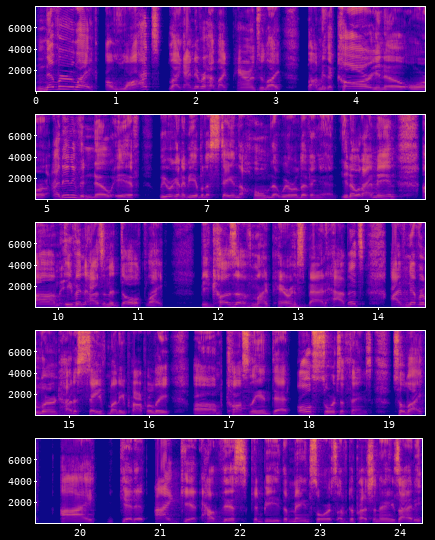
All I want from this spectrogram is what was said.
never like a lot. Like I never had like parents who like bought me the car, you know, or I didn't even know if we were gonna be able to stay in the home that we were living in. You know what I mean? Um, even as an adult, like because of my parents' bad habits, I've never learned how to save money properly, um, constantly in debt, all sorts of things. So like, I get it. I get how this can be the main source of depression and anxiety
